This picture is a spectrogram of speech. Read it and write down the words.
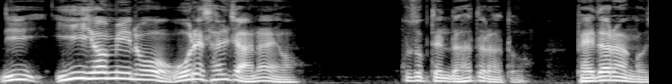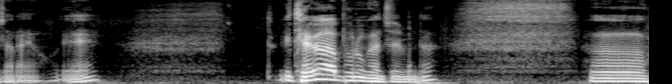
이, 이 혐의로 오래 살지 않아요. 구속된다 하더라도. 배달한 거잖아요. 예. 제가 보는 관점입니다. 어,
